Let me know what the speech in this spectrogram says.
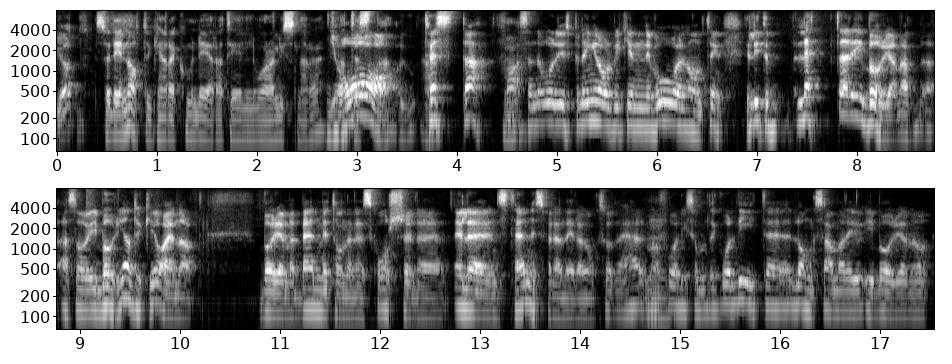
gött. Så det är något du kan rekommendera till våra lyssnare? att Ja, testa? testa! Fasen, och det spelar ingen roll vilken nivå eller någonting. Det är lite lättare i början, att, alltså i början tycker jag, än att börja med badminton eller squash eller, eller ens tennis för den delen också. Det, här, man får liksom, det går lite långsammare i, i början och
